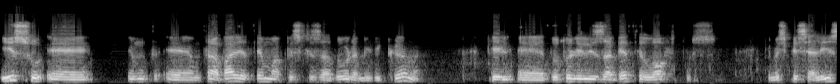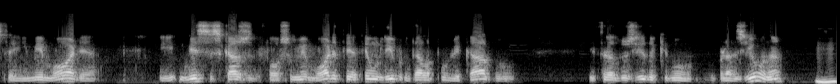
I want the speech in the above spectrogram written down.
Isso é, um, é um trabalho até uma pesquisadora americana, que é doutora Elizabeth Loftus, que é uma especialista em memória, e nesses casos de falsa memória, tem até um livro dela publicado e traduzido aqui no, no Brasil, né? Uhum.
